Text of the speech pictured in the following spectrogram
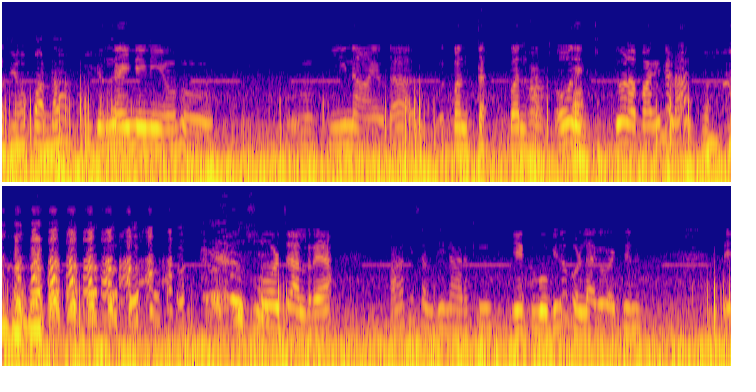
ਸੀ ਉਹ ਪਾਨਾ ਕੀ ਕਹਿੰਦੇ ਨਹੀਂ ਨਹੀਂ ਨਹੀਂ ਉਹ ਉਹ ਕੀ ਨਾਂ ਹੈ ਉਹਦਾ? ਬੰਤ ਹਾਂ, ਬੰਤ ਉਹ ਦੇ ਬੰਤ। ਝੋਲਾ ਪਾ ਕੇ ਖੜਾ। ਹੋਰ ਚੱਲ ਰਿਹਾ। ਆ ਕੀ ਸਬਜ਼ੀ ਲਾ ਰੱਖੀ? ਇੱਕ ਗੋਭੀ ਦਾ ਫੁੱਲ ਲੈ ਕੇ ਬੈਠੇ ਨੇ। ਤੇ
